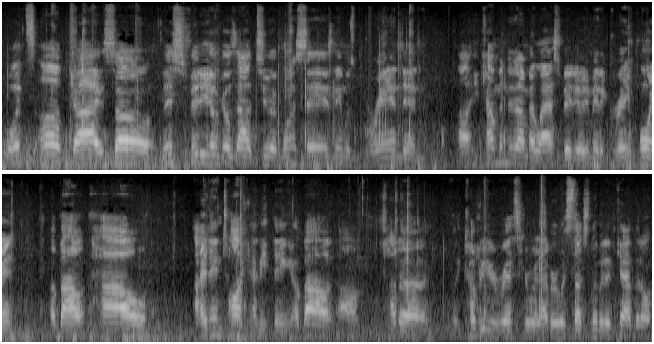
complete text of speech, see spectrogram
What's up, guys? So this video goes out to I want to say his name was Brandon. Uh, he commented on my last video. He made a great point about how I didn't talk anything about um, how to like, cover your risk or whatever with such limited capital.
